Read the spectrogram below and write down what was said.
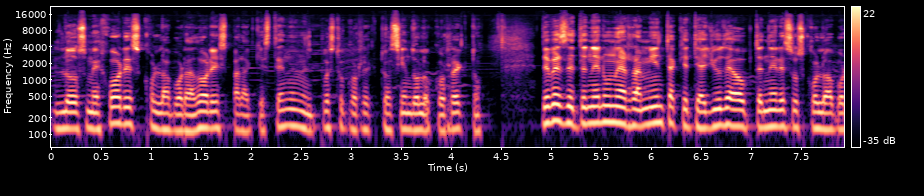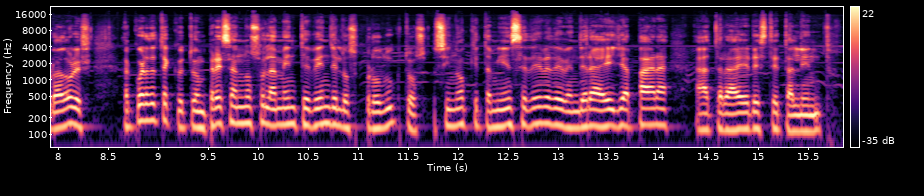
los mejores colaboradores para que estén en el puesto correcto haciendo lo correcto. Debes de tener una herramienta que te ayude a obtener esos colaboradores. Acuérdate que tu empresa no solamente vende los productos, sino que también se debe de vender a ella para atraer este talento.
